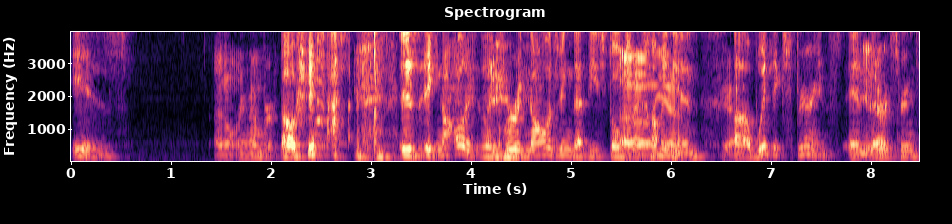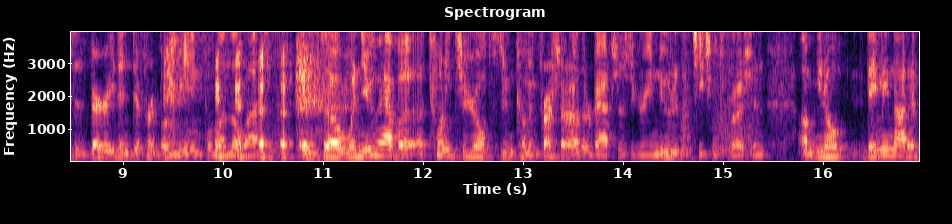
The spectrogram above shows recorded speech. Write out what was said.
is I don't remember. oh yeah, is acknowledge like we're acknowledging that these folks are Oh, coming yeah, in yeah. uh, with experience and Yeah. their experience is varied and different but meaningful nonetheless. and so when you have a, a 22 year old student coming fresh out of their bachelor's degree, new to the teaching profession, um, you know they may not have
